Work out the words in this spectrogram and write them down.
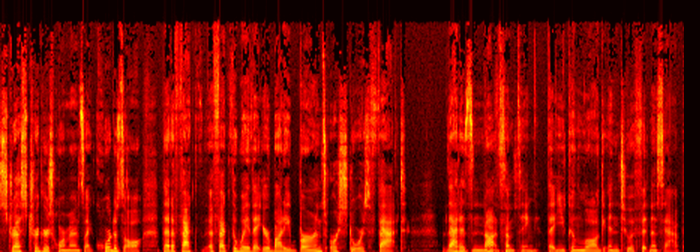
Stress triggers hormones like cortisol that affect, affect the way that your body burns or stores fat. That is not something that you can log into a fitness app.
